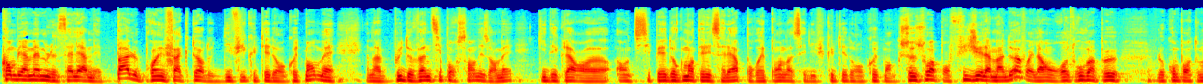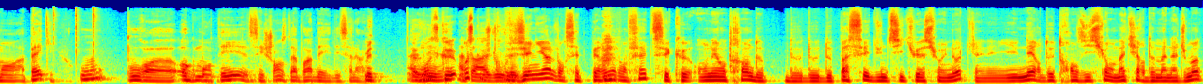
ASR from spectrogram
quand bien même le salaire n'est pas le premier facteur de difficulté de recrutement, mais il y en a plus de 26% désormais qui déclarent euh, anticiper d'augmenter les salaires pour répondre à ces difficultés de recrutement. Que ce soit pour figer la main-d'œuvre, et là on retrouve un peu le comportement APEC, ou pour euh, augmenter ses chances d'avoir des, des salariés. Moi, ce que, je trouve génial dans cette période, en fait, c'est qu'on est en train de, de, de, passer d'une situation à une autre. Il y a une ère de transition en matière de management.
